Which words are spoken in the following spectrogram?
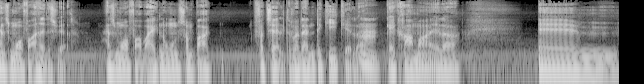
hans morfar havde det svært. Hans morfar var ikke nogen, som bare fortalte, hvordan det gik, eller mm. gav krammer, eller... Øh,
